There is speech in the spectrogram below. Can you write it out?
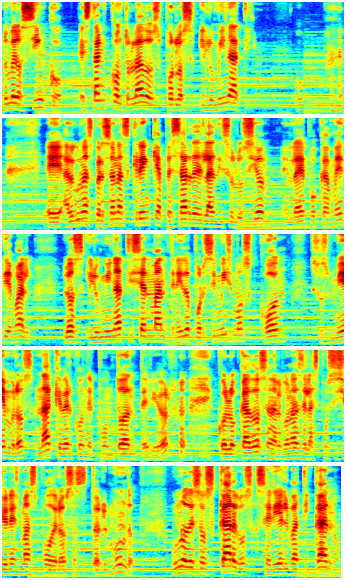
Número 5. Están controlados por los Illuminati. Uh. Eh, algunas personas creen que a pesar de la disolución en la época medieval, los Illuminati se han mantenido por sí mismos con sus miembros, nada que ver con el punto anterior, colocados en algunas de las posiciones más poderosas de todo el mundo. Uno de esos cargos sería el Vaticano,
